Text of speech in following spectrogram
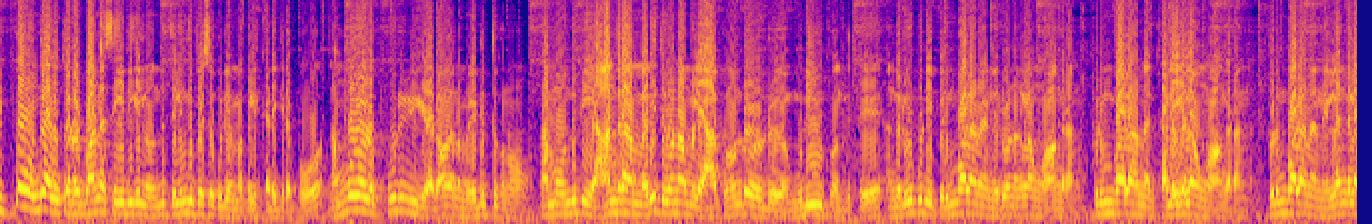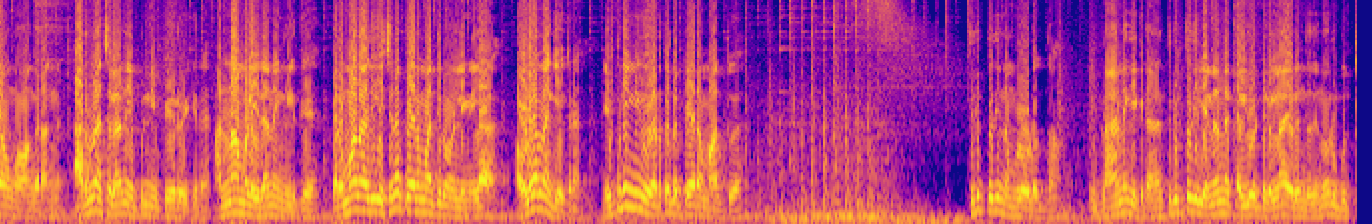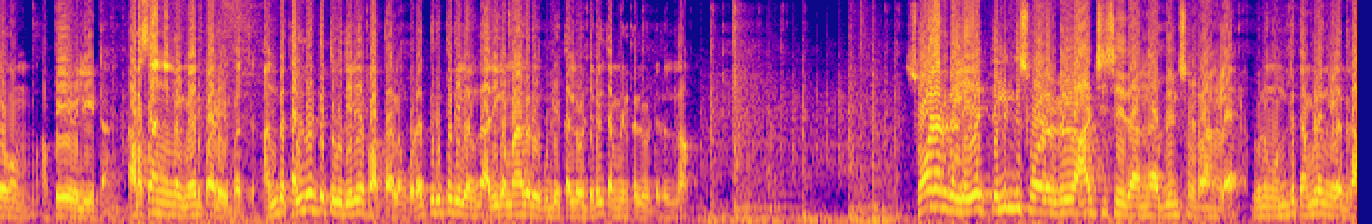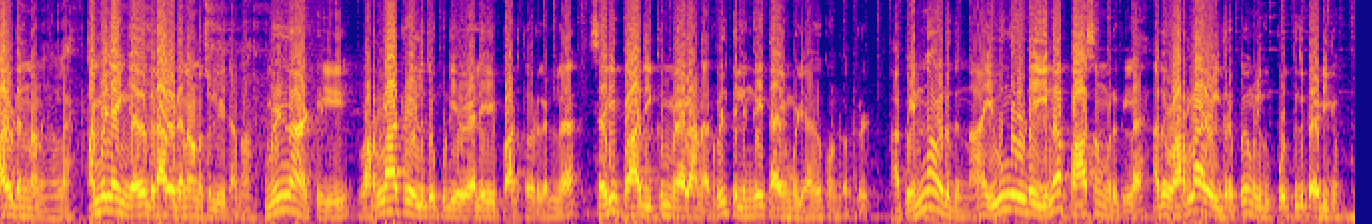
இப்போ வந்து அது தொடர்பான செய்திகள் வந்து தெலுங்கு பேசக்கூடிய மக்களுக்கு கிடைக்கிறப்போ நம்மளோட பூர்வீக இடம் அதை நம்ம எடுத்துக்கணும். நம்ம வந்துட்டு ஆந்திரா மாதிரி திருவண்ணாமலை ஆக்கணுன்ற ஒரு முடிவுக்கு வந்துட்டு அங்க இருக்கக்கூடிய பெரும்பாலான நிறுவனங்களை அவங்க வாங்குறாங்க. பெரும்பாலான கடைகளை அவங்க வாங்குறாங்க. பெரும்பாலான நிலங்களை அவங்க வாங்குறாங்க. அருணாச்சலான்னு எப்படி நீ பேர் வைக்கிற? அண்ணாமலை தானே எங்களுக்கு. வருமானம் அதிகச்சுன்னா பேரை மாத்திருவோம் இல்லைங்களா? அவ்வளவுதான் நான் கேட்கறேன் எப்படி நீ ஒரு இடத்தோட பேரை மாத்துவ? திருப்பதி நம்மளோடது தான் இப்போ நான் என்ன கேட்குறேன் திருப்பதியில் என்னென்ன கல்வெட்டுகள்லாம் இருந்ததுன்னு ஒரு புத்தகம் அப்பயே வெளியிட்டாங்க. அரசாங்கங்கள் மேற்பார்வை பார்த்து. அந்த கல்வெட்டு தொகுதியிலே பார்த்தாலும் கூட திருப்பதியில் வந்து அதிகமாக இருக்கக்கூடிய கல்வெட்டுகள் தமிழ் கல்வெட்டுகள் தான். சோழர்கள்லயே தெலுங்கு சோழர்கள் ஆட்சி செய்தாங்க அப்படின்னு சொல்றாங்களே. இவனுங்க வந்துட்டு தமிழங்களை திராவிடன் நானுங்கள தமிழை எங்கேயாவது திராவிடன் அவனை சொல்லிட்டானா? தமிழ்நாட்டில் வரலாற்றை எழுதக்கூடிய வேலையை பார்த்தவர்கள்ல சரி பாதிக்கும் மேலானவர்கள் தெலுங்கை தாய்மொழியாக கொண்டவர்கள். அப்ப என்ன வருதுன்னா இவங்களுடைய இன பாசம் இருக்குல்ல அது வரலாறு எழுதுறப்ப இவங்களுக்கு பொத்துக்கிட்டு அடிக்கும்.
